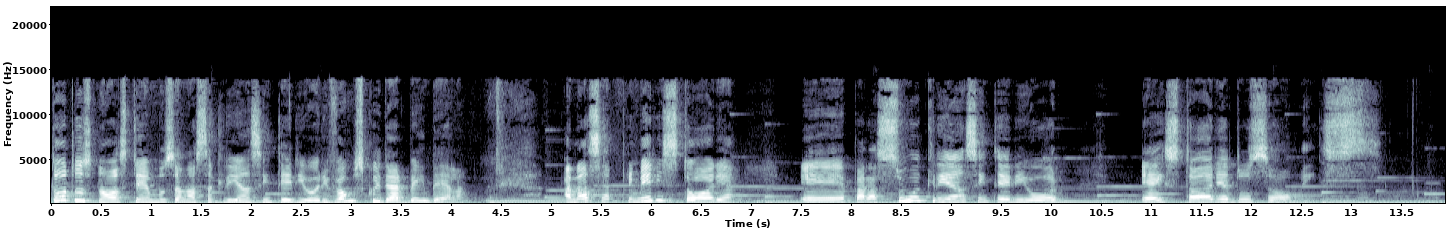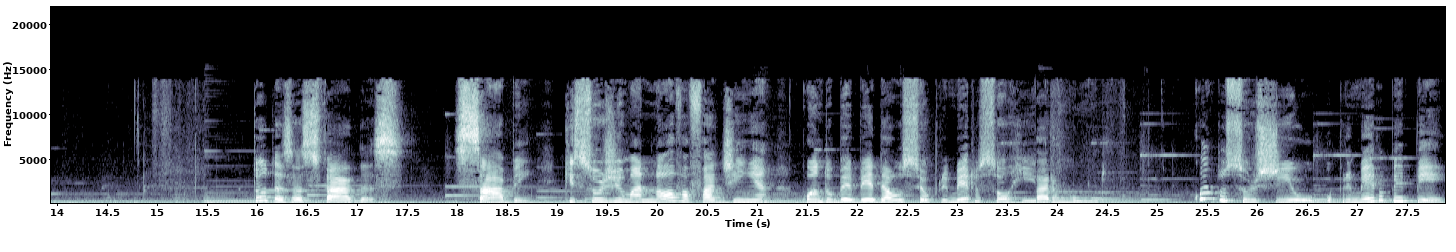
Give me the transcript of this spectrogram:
Todos nós temos a nossa criança interior e vamos cuidar bem dela. A nossa primeira história é para a sua criança interior é a história dos homens. Todas as fadas sabem que surge uma nova fadinha quando o bebê dá o seu primeiro sorriso para o mundo. Quando surgiu o primeiro bebê?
